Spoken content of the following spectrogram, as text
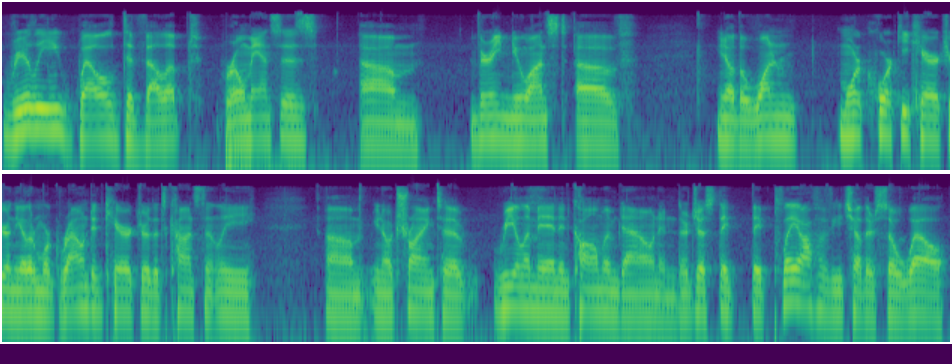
really well developed romances, um, very nuanced. Of you know the one more quirky character and the other more grounded character that's constantly, um, you know, trying to reel him in and calm him down, and they're just they they play off of each other so well,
